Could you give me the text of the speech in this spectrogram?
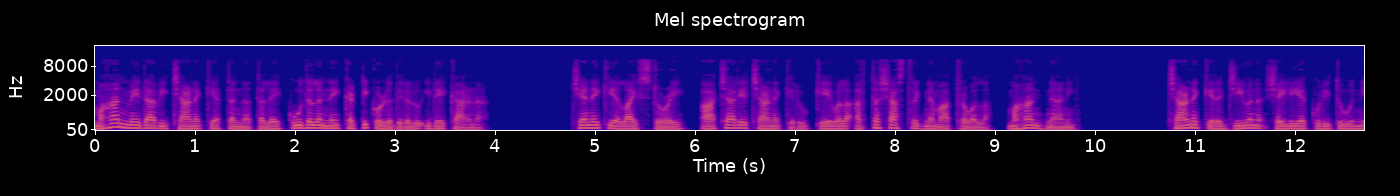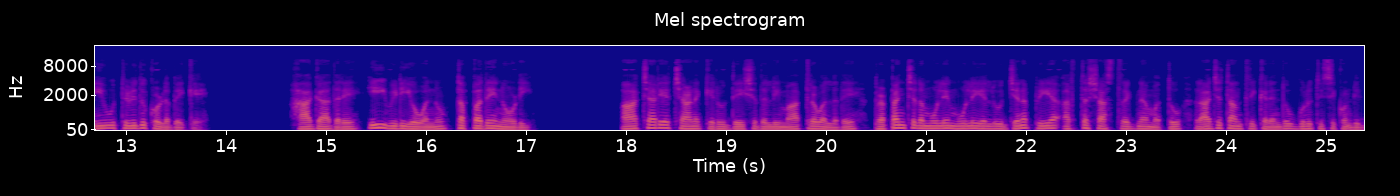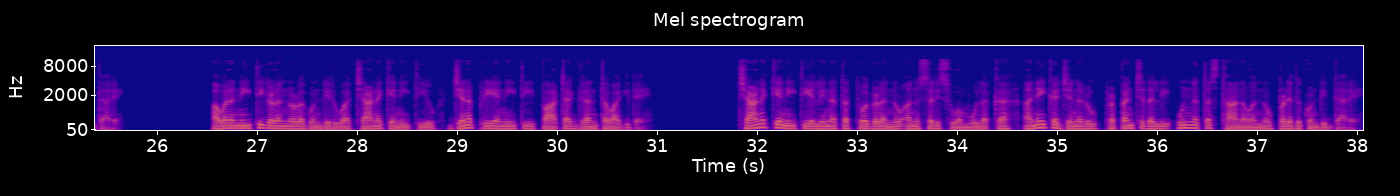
ಮಹಾನ್ ಮೇಧಾವಿ ಚಾಣಕ್ಯ ತನ್ನ ತಲೆ ಕೂದಲನ್ನೇ ಕಟ್ಟಿಕೊಳ್ಳದಿರಲು ಇದೇ ಕಾರಣ. ಚಾಣಕ್ಯ ಲೈಫ್ ಸ್ಟೋರಿ, ಆಚಾರ್ಯ ಚಾಣಕ್ಯರು ಕೇವಲ ಅರ್ಥಶಾಸ್ತ್ರಜ್ಞ ಮಾತ್ರವಲ್ಲ, ಮಹಾನ್ ಜ್ಞಾನಿ. ಚಾಣಕ್ಯರ ಜೀವನ ಶೈಲಿಯ ಕುರಿತು ನೀವು ತಿಳಿದುಕೊಳ್ಳಬೇಕೆ? ಹಾಗಾದರೆ ಈ ವಿಡಿಯೋವನ್ನು ತಪ್ಪದೇ ನೋಡಿ. ಆಚಾರ್ಯ ಚಾಣಕ್ಯರು ದೇಶದಲ್ಲಿ ಮಾತ್ರವಲ್ಲದೆ ಪ್ರಪಂಚದ ಮೂಲೆ ಮೂಲೆಯಲ್ಲೂ ಜನಪ್ರಿಯ ಅರ್ಥಶಾಸ್ತ್ರಜ್ಞ ಮತ್ತು ರಾಜತಾಂತ್ರಿಕರೆಂದು ಗುರುತಿಸಿಕೊಂಡಿದ್ದಾರೆ. ಅವರ ನೀತಿಗಳನ್ನೊಳಗೊಂಡಿರುವ ಚಾಣಕ್ಯ ನೀತಿಯು ಜನಪ್ರಿಯ ನೀತಿ ಪಾಠ ಗ್ರಂಥವಾಗಿದೆ. ಚಾಣಕ್ಯ ನೀತಿಯಲ್ಲಿನ ತತ್ವಗಳನ್ನು ಅನುಸರಿಸುವ ಮೂಲಕ ಅನೇಕ ಜನರು ಪ್ರಪಂಚದಲ್ಲಿ ಉನ್ನತ ಸ್ಥಾನವನ್ನು ಪಡೆದುಕೊಂಡಿದ್ದಾರೆ.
